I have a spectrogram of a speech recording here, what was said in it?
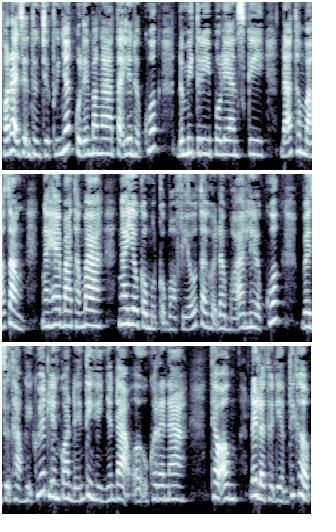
Phó đại diện thường trực thứ nhất của Liên bang Nga tại Liên Hợp Quốc Dmitry Polyansky đã thông báo rằng ngày 23 tháng 3, Nga yêu cầu một cuộc bỏ phiếu tại Hội đồng Bảo an Liên Hợp Quốc về dự thảo nghị quyết liên quan đến tình hình nhân đạo ở Ukraine. Theo ông, đây là thời điểm thích hợp.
